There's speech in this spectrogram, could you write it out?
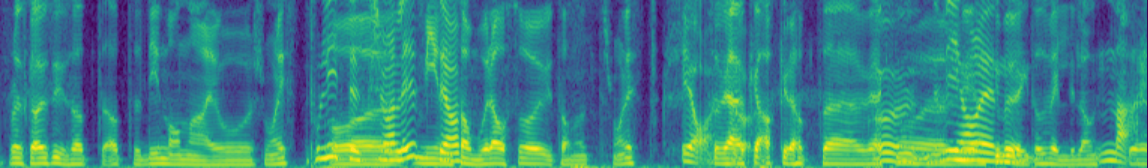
For det Og, skal, jo sies at, at din mann er jo journalist. Politisk og journalist, min ja. samboer er også utdannet journalist. ja, så vi er jo ikke akkurat eh, Vi, er ikke noe, vi vi, har har ikke beveget oss veldig langt. Nei.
